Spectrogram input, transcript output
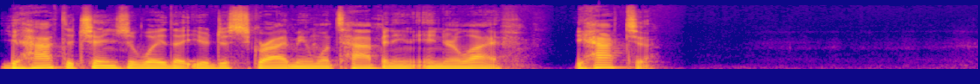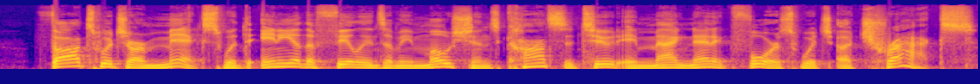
You have to change the way that you're describing what's happening in your life. You have to. Thoughts which are mixed with any of the feelings of emotions constitute a magnetic force which attracts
